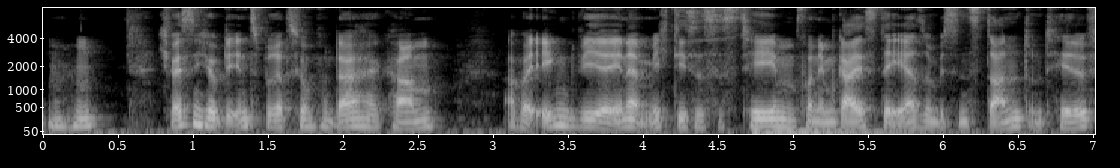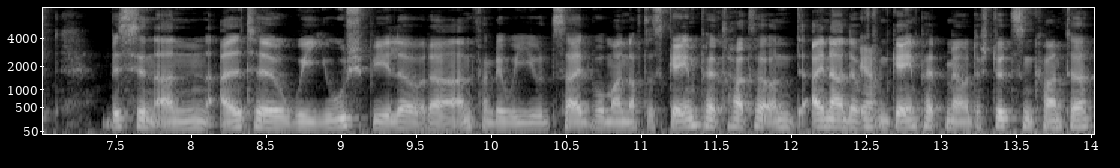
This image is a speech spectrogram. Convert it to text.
Mhm. Ich weiß nicht, ob die Inspiration von daher kam, aber irgendwie erinnert mich dieses System von dem Geist, der eher so ein bisschen stunt und hilft, ein bisschen an alte Wii U-Spiele oder Anfang der Wii U-Zeit, wo man noch das Gamepad hatte und einer ja. auf dem Gamepad mehr unterstützen konnte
